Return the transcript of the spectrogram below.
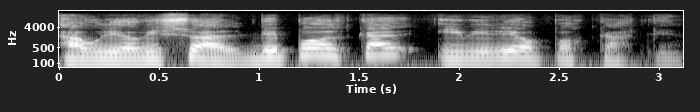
audiovisual de podcast y video podcasting.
